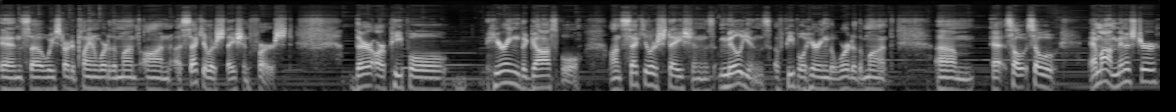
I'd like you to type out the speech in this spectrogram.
And so we started playing Word of the Month on a secular station first. There are people hearing the gospel on secular stations, millions of people hearing the Word of the Month. Um, uh, so, so am I a minister?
